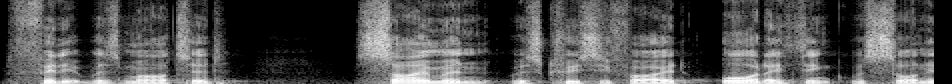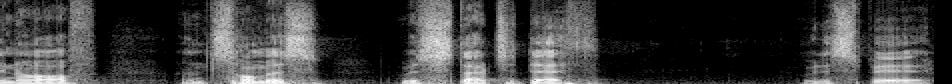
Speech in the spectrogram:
Philip was martyred. Simon was crucified, or they think was sawn in half. And Thomas was stabbed to death with a spear.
